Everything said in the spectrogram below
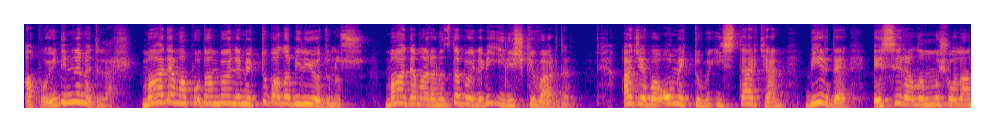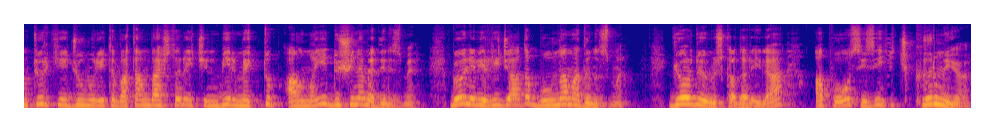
APO'yu dinlemediler. Madem APO'dan böyle mektup alabiliyordunuz, madem aranızda böyle bir ilişki vardı, acaba o mektubu isterken bir de esir alınmış olan Türkiye Cumhuriyeti vatandaşları için bir mektup almayı düşünemediniz mi? Böyle bir ricada bulunamadınız mı? Gördüğümüz kadarıyla APO sizi hiç kırmıyor.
